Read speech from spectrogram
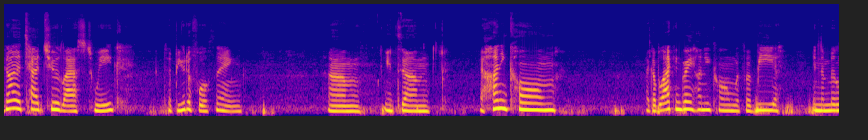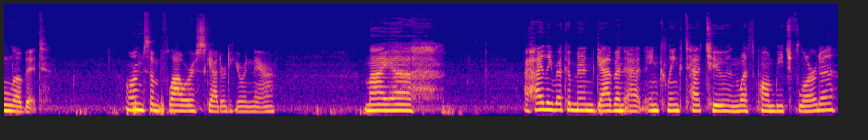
got a tattoo last week. It's a beautiful thing. Um, it's um, a honeycomb, like a black and gray honeycomb with a bee in the middle of it, on some flowers scattered here and there. My uh, I highly recommend Gavin at Ink Link Tattoo in West Palm Beach, Florida.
